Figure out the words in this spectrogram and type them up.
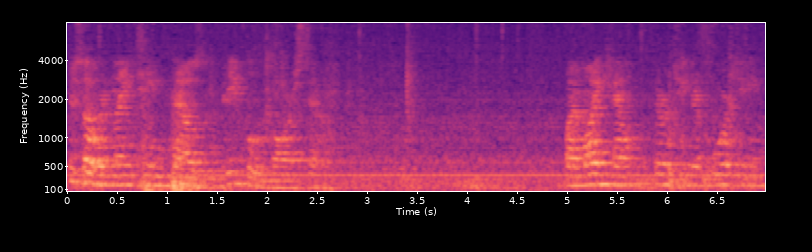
There's over 19,000 people in Morristown. By my count, 13 or 14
